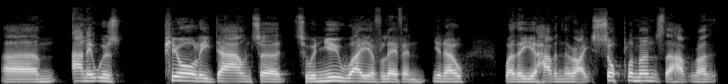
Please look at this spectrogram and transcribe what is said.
Um, and it was purely down to, to a new way of living, you know, whether you're having the right supplements, the right,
